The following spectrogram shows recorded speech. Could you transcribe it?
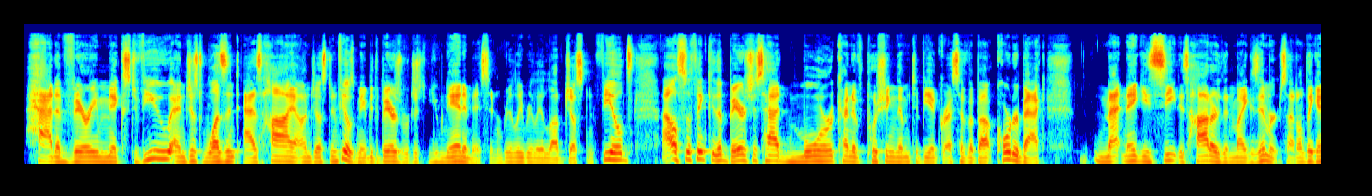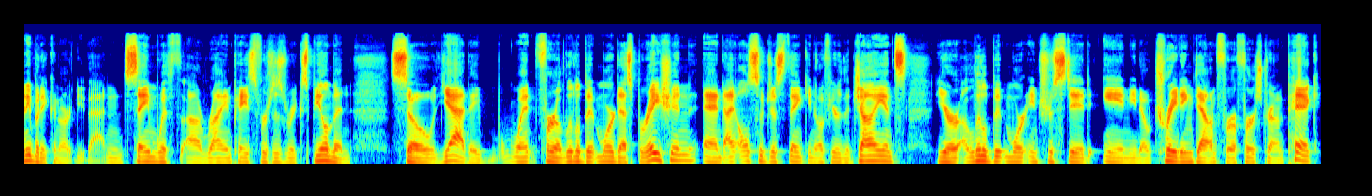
had a very mixed view and just wasn't as high on Justin Fields. Maybe the Bears were just unanimous and really, really loved Justin Fields. I also think the Bears just had more kind of pushing them to be aggressive about quarterback. Matt Nagy's seat is hotter than Mike Zimmer's. I don't think anybody can argue that. And same with uh, Ryan Pace versus Rick Spielman. So yeah, they went for a little bit more desperation. And I also just think, you know, if you're the Giants, you're a little bit more interested interested in you know trading down for a first round pick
